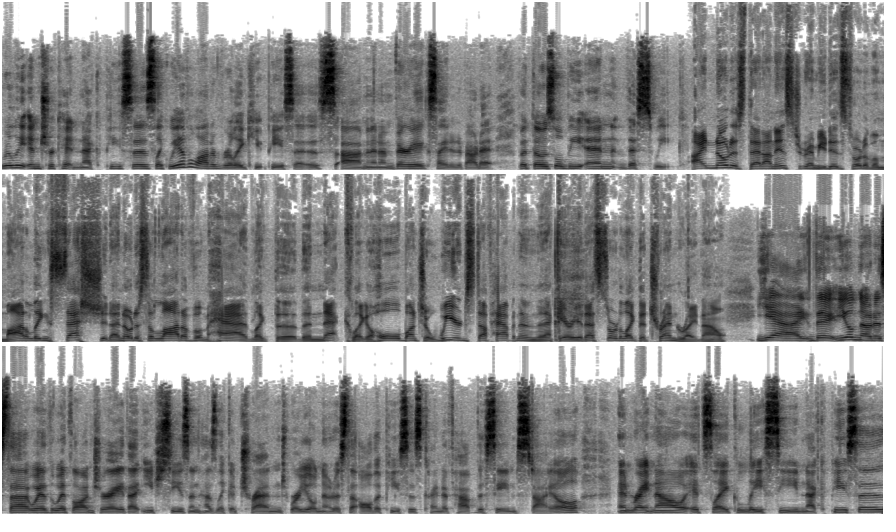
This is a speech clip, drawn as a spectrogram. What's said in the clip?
really intricate neck pieces like we have a lot of really cute pieces um, and i'm very excited about it but those will be in this week I noticed that on Instagram you did sort of a modeling session. I noticed a lot of them had like the the neck, like a whole bunch of weird stuff happening in the neck area. That's sort of like the trend right now. yeah the, you'll notice that with with lingerie that each season has like a trend where you'll notice that all the pieces kind of have the same style and right now it's like lacy neck pieces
